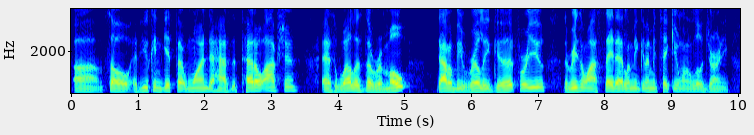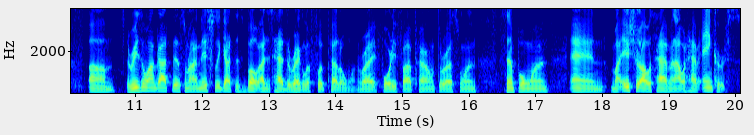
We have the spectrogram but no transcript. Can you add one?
Um, so if you can get the one that has the pedal option as well as the remote, that'll be really good for you. The reason why I say that, let me let me take you on a little journey. Um, the reason why I got this when I initially got this boat, I just had the regular foot pedal one, right? 45 pound thrust one, simple one. And my issue I was having, I would have anchors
